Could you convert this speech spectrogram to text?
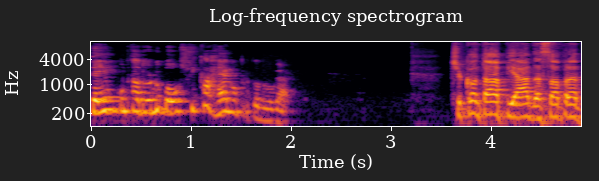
têm um computador no bolso e carregam para todo lugar. Te contar uma piada só para.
